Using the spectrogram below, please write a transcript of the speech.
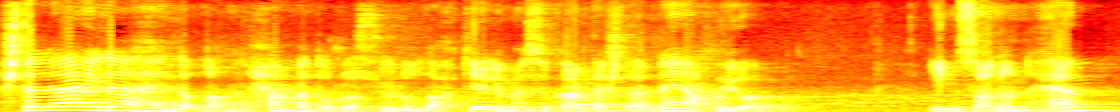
İşte La ilahe illallah Muhammedur Resulullah kelimesi kardeşler ne yapıyor? İnsanın hem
